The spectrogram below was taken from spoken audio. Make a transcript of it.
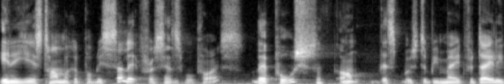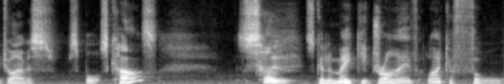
in a year's time I could probably sell it for a sensible price. They're Porsche, aren't they're supposed to be made for daily drivers, sports cars. So It's going to make you drive like a fool.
